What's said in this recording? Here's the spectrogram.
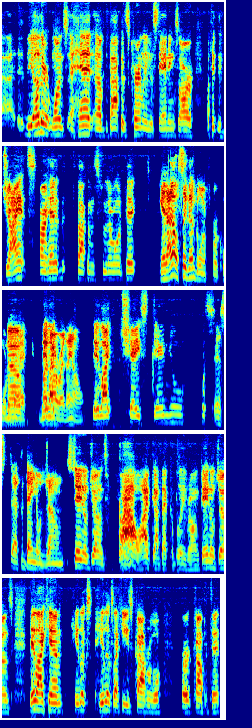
Uh, the other ones ahead of the Falcons currently in the standings are, I think the Giants are ahead of the Falcons for the number one pick. Yeah, and I don't see them going for a quarterback no, right, like, now, right now. They like Chase Daniel. What's it's uh, Daniel Jones. Daniel Jones. Wow, I got that completely wrong. Daniel Jones. They like him. He looks he looks like he's comparable or competent.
